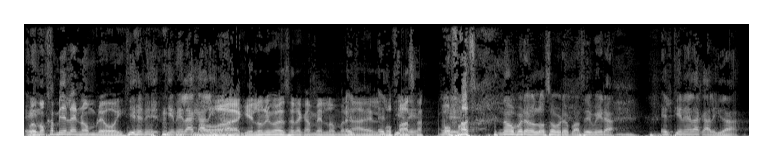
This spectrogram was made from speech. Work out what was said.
Eh, Podemos cambiarle el nombre hoy. tiene, tiene la No, calidad. aquí el único que se le cambia el nombre es a él, Mufasa. tiene- Mufasa. eh, no, pero lo sobrepasé. Mira, él tiene la calidad.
